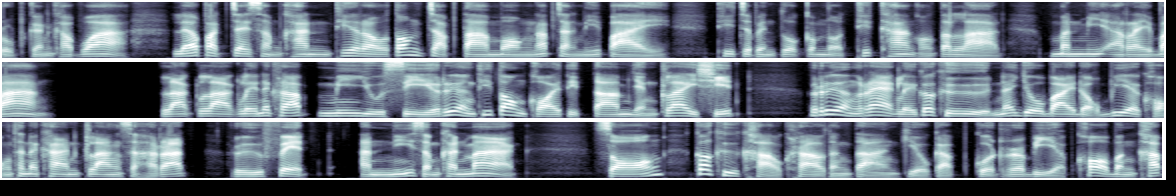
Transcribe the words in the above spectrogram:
รุปกันครับว่า แล้วปัจจัยสำคัญที่เราต้องจับตามองนับจากนี้ไป ที่จะเป็นตัวกำหนดทิศทางของตลาด มันมีอะไรบ้าง หลักๆเลยนะครับ มีอยู่ 4 เรื่องที่ต้องคอยติดตามอย่างใกล้ชิด เรื่องแรกเลยก็คือ นโยบายดอกเบี้ยของธนาคารกลางสหรัฐ หรือเฟดอันนี้สำคัญมาก 2. ก็คือข่าวคราวต่างๆ เกี่ยวกับกฎระเบียบข้อบังคับ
